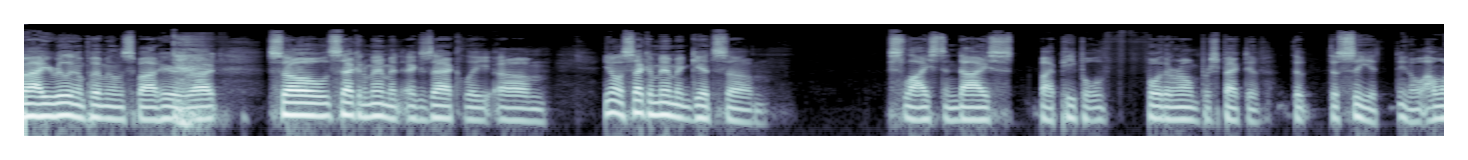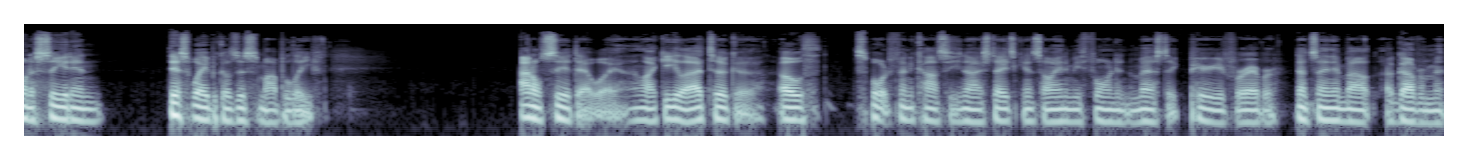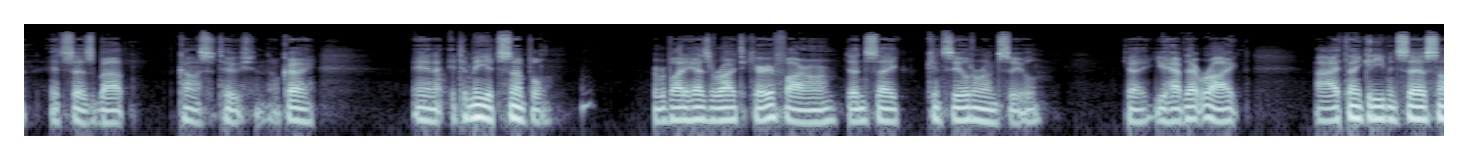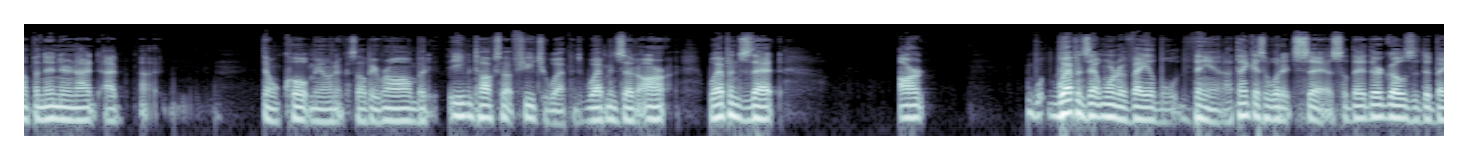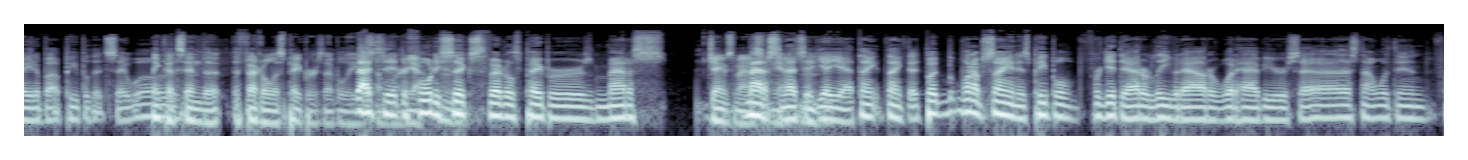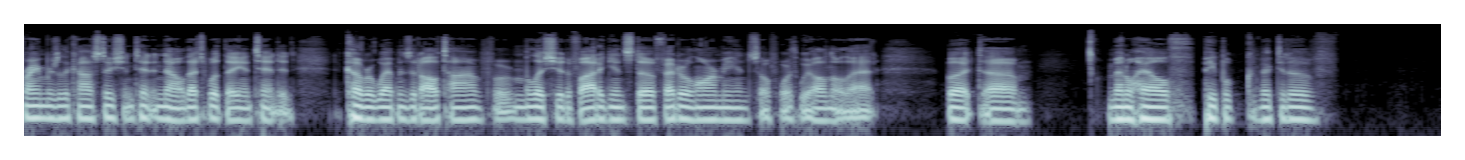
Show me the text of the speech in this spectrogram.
Wow, you're really gonna put me on the spot here, right? so, Second Amendment, exactly. Um, you know, the Second Amendment gets um, sliced and diced by people for their own perspective to to see it. You know, I want to see it in this way because this is my belief. I don't see it that way. Like Eli, I took a oath, support defend the Constitution of the United States against all enemies, foreign and domestic. Period. Forever. Doesn't say anything about a government. It says about Constitution. Okay, and to me, it's simple. Everybody has a right to carry a firearm. Doesn't say concealed or unsealed. Okay, you have that right. I think it even says something in there, and I, I, I don't quote me on it because I'll be wrong, but it even talks about future weapons, weapons that aren't weapons that aren't weapons that weren't available then. I think is what it says. So there, there goes the debate about people that say, "Well, I think that's in the, the Federalist Papers, I believe. that's somewhere. it." The Yeah. forty six Federalist Papers, Mattis, Mm. James Madison. Madison. yeah. That's it. Mhm. Yeah, yeah. Think think that. But, but what I'm saying is, people forget that or leave it out or what have you, or say "Ah, that's not what the framers of the Constitution intended. No, that's what they intended to cover weapons at all time for militia to fight against the federal army and so forth. We all know that. But um, mental health, people convicted of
